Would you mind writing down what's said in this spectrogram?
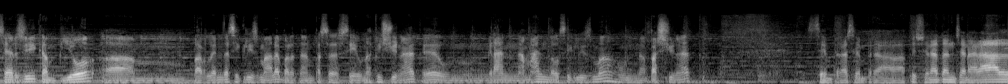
Sergi, campió, um, parlem de ciclisme ara, per tant passa a ser un aficionat, eh? un, un gran amant del ciclisme, un apassionat. Sempre, sempre aficionat en general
